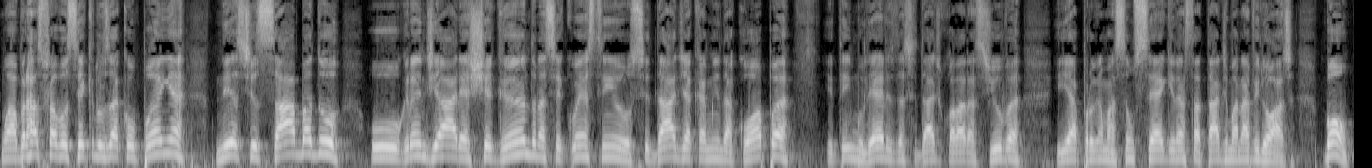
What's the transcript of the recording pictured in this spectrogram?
Um abraço para você que nos acompanha neste sábado. O Grande Área chegando. Na sequência tem o Cidade a Caminho da Copa. E tem Mulheres da Cidade com a Lara Silva. E a programação segue nesta tarde maravilhosa. Bom,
